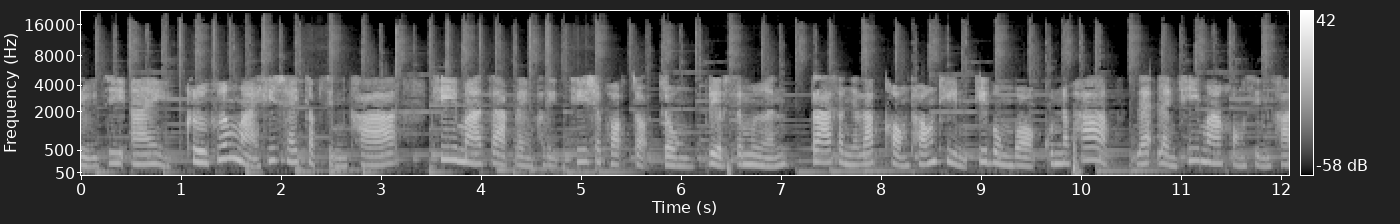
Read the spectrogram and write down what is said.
หรือ GI คือเครื่องหมายที่ใช้กับสินค้า ที่มาจากแหล่งผลิตที่เฉพาะเจาะจง เปรียบเสมือน ตราสัญลักษณ์ของท้องถิ่นที่บ่งบอกคุณภาพ และแหล่งที่มาของสินค้า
